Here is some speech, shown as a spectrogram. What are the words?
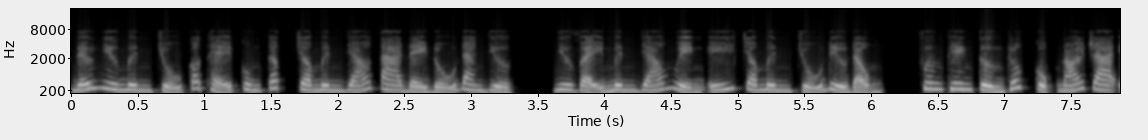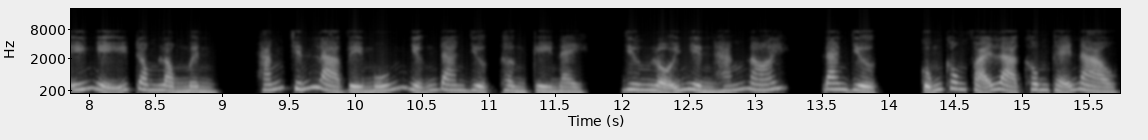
nếu như Minh Chủ có thể cung cấp cho Minh Giáo ta đầy đủ đan dược, như vậy Minh Giáo nguyện ý cho Minh Chủ điều động, Phương Thiên Tường rốt cục nói ra ý nghĩ trong lòng mình, hắn chính là vì muốn những đan dược thần kỳ này, Dương Lỗi nhìn hắn nói, đan dược, cũng không phải là không thể nào,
